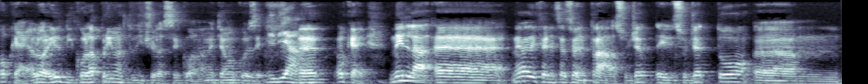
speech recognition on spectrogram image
Ok, allora io dico la prima, tu dici la seconda, mettiamo così. Dividiamo. Eh, ok, nella, eh, nella differenziazione tra la sogget- il soggetto ehm,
